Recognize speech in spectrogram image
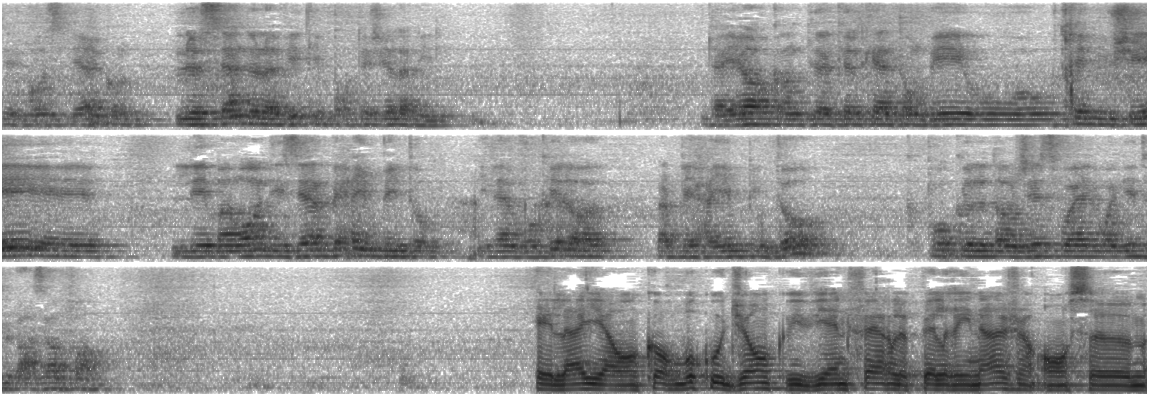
Il est considéré comme le saint de la ville qui protégeait la ville. D'ailleurs, quand euh, quelqu'un tombait ou, ou trébuchait, euh, les mamans disaient Rabbi Hayim Pinto. Il invoquait le Rabbi Hayim Pinto pour que le danger soit éloigné de leurs enfants. Et là, il y a encore beaucoup de gens qui viennent faire le pèlerinage en, ce-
